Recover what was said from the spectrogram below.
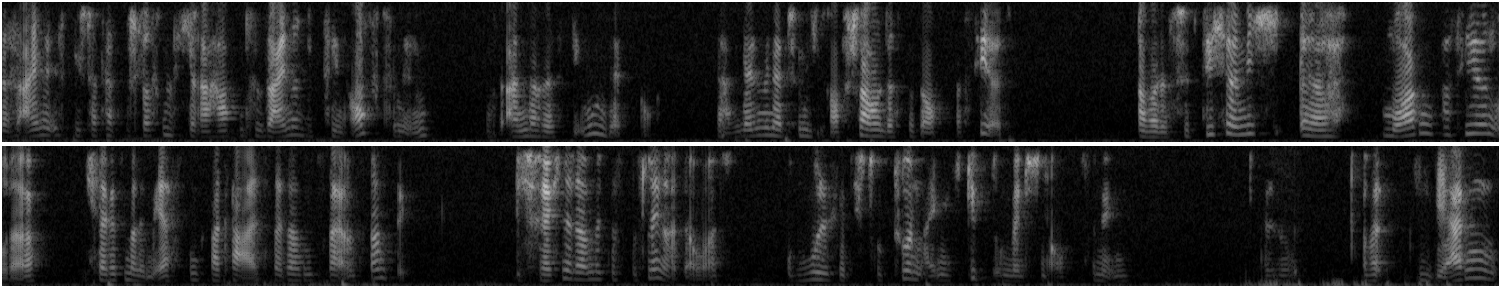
das eine ist, die Stadt hat beschlossen, sicherer Hafen zu sein und die zehn aufzunehmen. Das andere ist die Umsetzung. Da werden wir natürlich drauf schauen, dass das auch passiert. Aber das wird sicher nicht äh, morgen passieren oder ich sage jetzt mal im ersten Quartal 2022. Ich rechne damit, dass das länger dauert, obwohl es ja die Strukturen eigentlich gibt, um Menschen aufzunehmen. Also, aber die werden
